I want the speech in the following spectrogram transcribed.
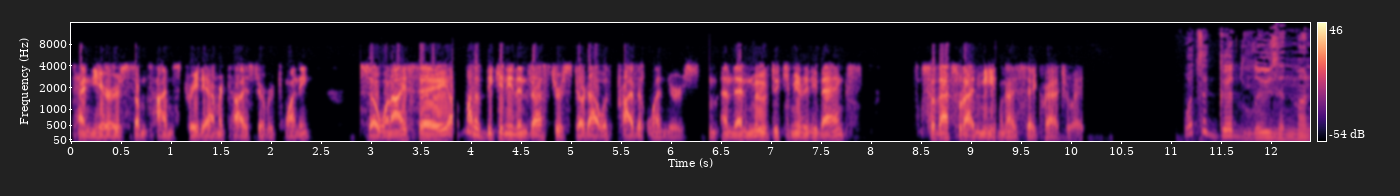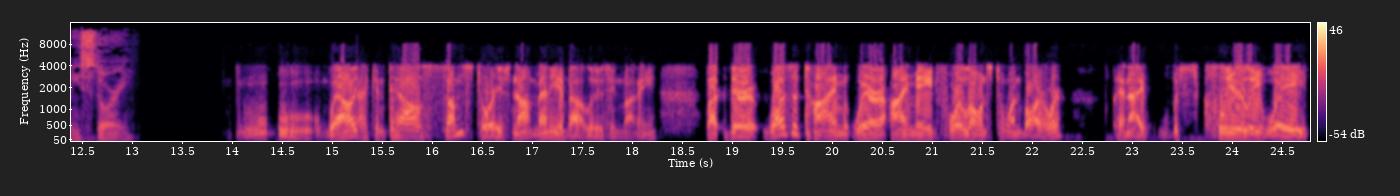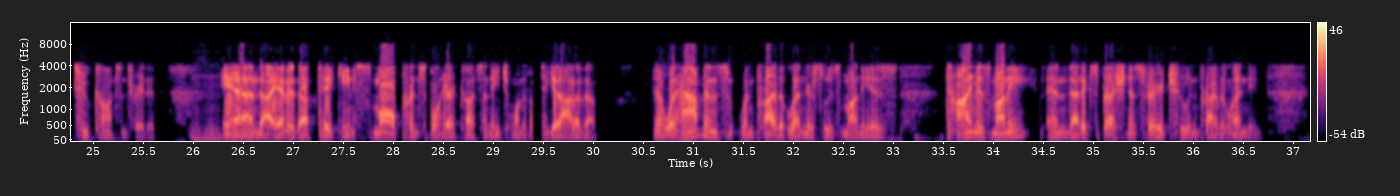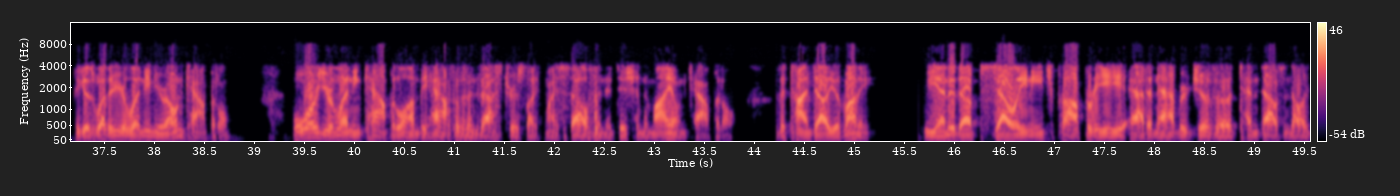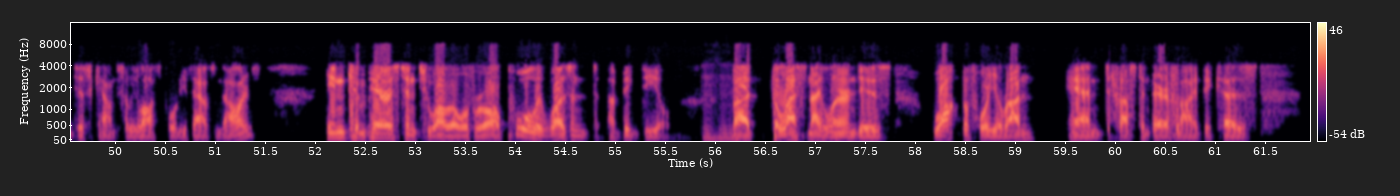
ten years, sometimes straight amortized over 20. So when I say a lot of beginning investors start out with private lenders and then move to community banks, so that's what I mean when I say graduate. What's a good losing money story? Ooh, well, I can tell some stories, not many about losing money, but there was a time where I made four loans to one borrower and I was clearly way too concentrated. Mm-hmm. And I ended up taking small principal haircuts on each one of them to get out of them. Now, what happens when private lenders lose money is time is money, and that expression is very true in private lending. Because whether you're lending your own capital or you're lending capital on behalf of investors like myself, in addition to my own capital, the time value of money. We ended up selling each property at an average of a $10,000 discount, so we lost $40,000. In comparison to our overall pool, it wasn't a big deal. Mm-hmm. But the lesson I learned is walk before you run and trust and verify because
